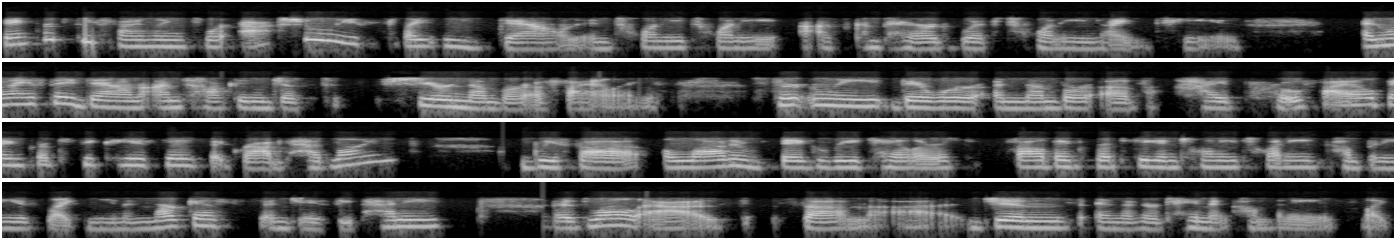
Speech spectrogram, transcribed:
bankruptcy filings were actually slightly down in 2020 as compared with 2019. And when I say down, I'm talking just sheer number of filings. Certainly, there were a number of high profile bankruptcy cases that grabbed headlines. We saw a lot of big retailers file bankruptcy in 2020, companies like Neiman Marcus and J.C. Penney, as well as some uh, gyms and entertainment companies like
